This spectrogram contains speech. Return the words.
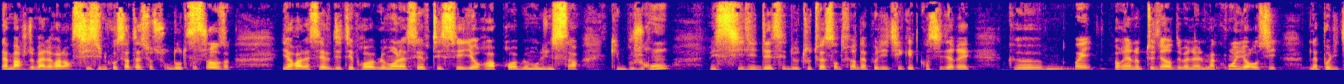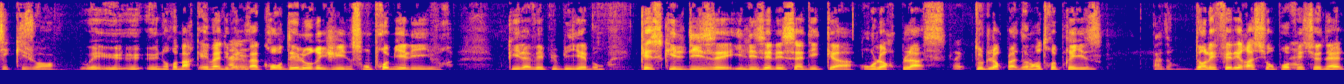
la marge de manœuvre. Alors si c'est une concertation sur d'autres choses, il y aura la CFDT probablement, la CFTC, il y aura probablement l'UNSA qui bougeront. Mais si l'idée c'est de toute façon de faire de la politique et de considérer que Oui. ne peut rien obtenir d'Emmanuel Macron, il y aura aussi de la politique qui jouera. Oui, une remarque. Emmanuel. Macron, dès l'origine, son premier livre qu'il avait publié, bon, qu'est-ce qu'il disait? Il disait les syndicats ont leur place, Oui. toute leur place dans l'entreprise, Pardon. dans les fédérations professionnelles,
